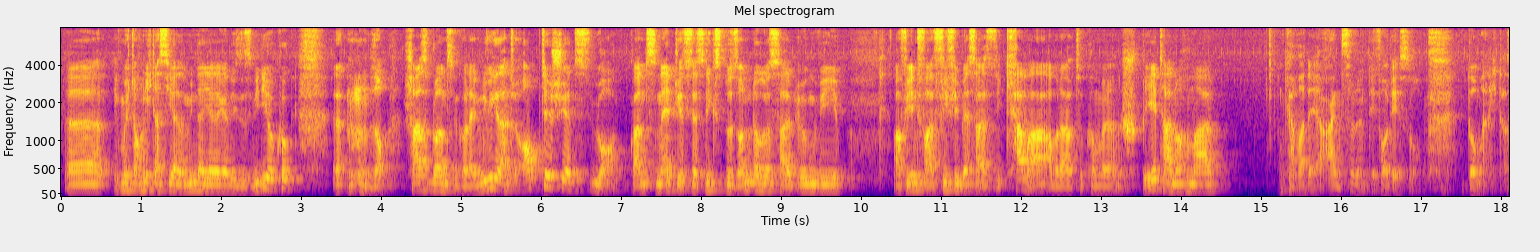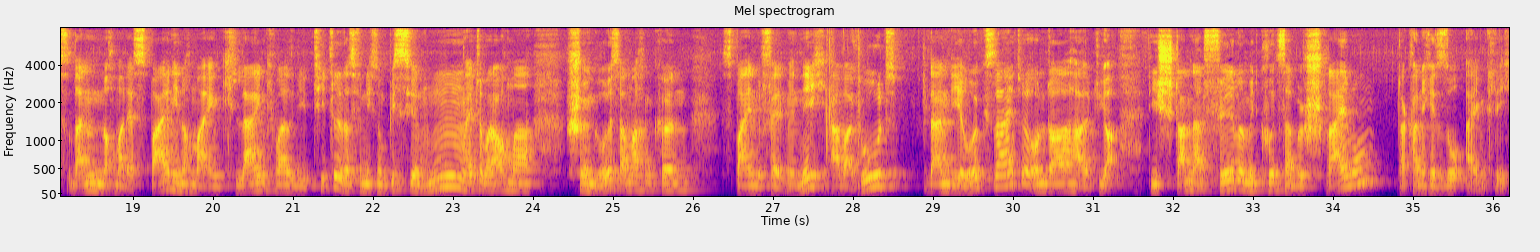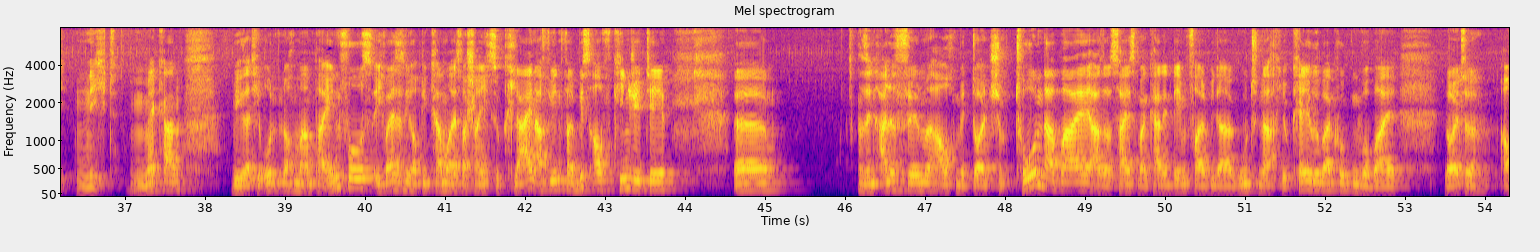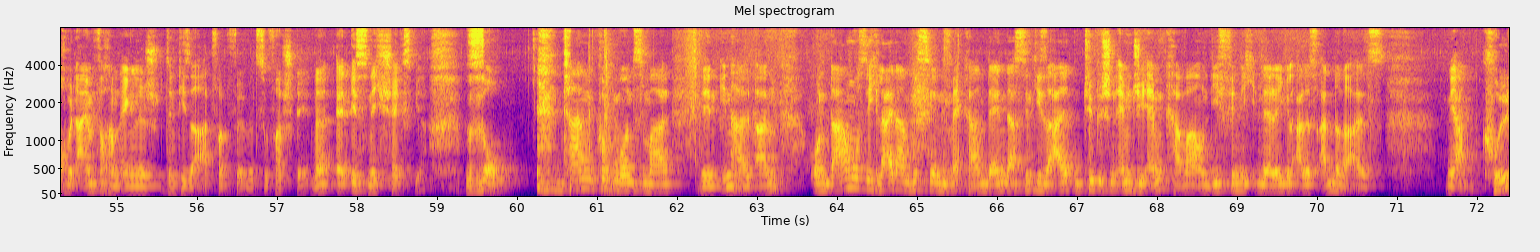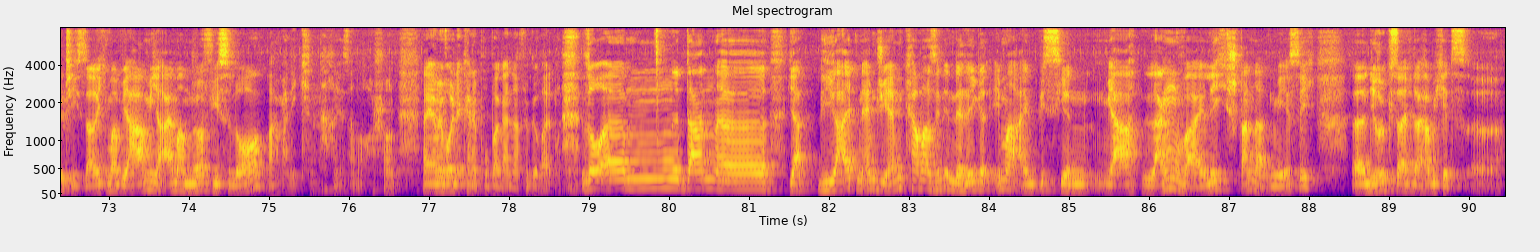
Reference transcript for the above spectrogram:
Äh, ich möchte auch nicht, dass hier ein Minderjähriger dieses Video guckt. Äh, so, Charles Bronson Kollegen. Wie gesagt, optisch jetzt, ja, ganz nett. Jetzt ist nichts Besonderes, halt irgendwie auf jeden Fall viel, viel besser als die Cover. Aber dazu kommen wir dann später nochmal. Cover der einzelnen DVDs so. So meine ich das. Dann nochmal der Spine, hier nochmal in klein quasi die Titel. Das finde ich so ein bisschen, hm, hätte man auch mal schön größer machen können. Spine gefällt mir nicht, aber gut. Dann die Rückseite und da halt, ja, die Standardfilme mit kurzer Beschreibung. Da kann ich jetzt so eigentlich nicht meckern. Wie gesagt, hier unten noch mal ein paar Infos. Ich weiß jetzt nicht, ob die Kamera ist wahrscheinlich zu klein. Auf jeden Fall bis auf Kinji-T äh, sind alle Filme auch mit deutschem Ton dabei. Also das heißt, man kann in dem Fall wieder gut nach UK rüber gucken, wobei Leute, auch mit einfachem Englisch sind diese Art von Filme zu verstehen. Ne? Er ist nicht Shakespeare. So, dann gucken wir uns mal den Inhalt an. Und da muss ich leider ein bisschen meckern, denn das sind diese alten typischen MGM-Cover und die finde ich in der Regel alles andere als ja, kultig, sage ich mal. Wir haben hier einmal Murphy's Law. Ach man, die Knarre ist aber auch schon. Naja, wir wollen ja keine Propaganda für Gewalt machen. So, ähm, dann, äh, ja, die alten MGM-Cover sind in der Regel immer ein bisschen, ja, langweilig, standardmäßig. Äh, die Rückseite, da habe ich jetzt, äh,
